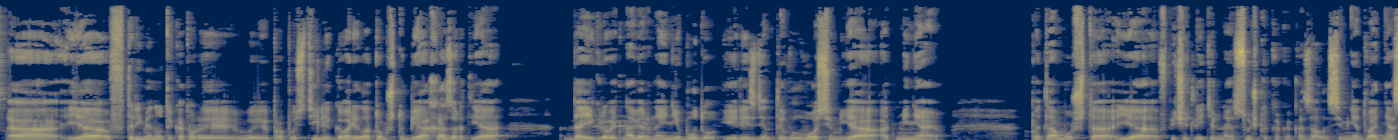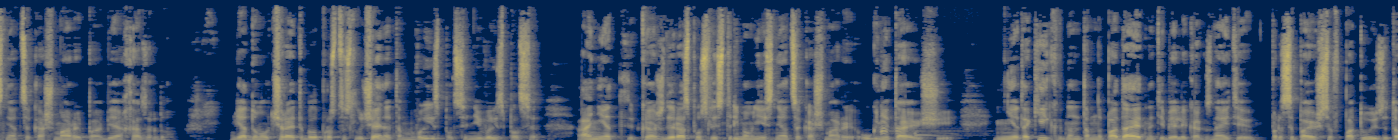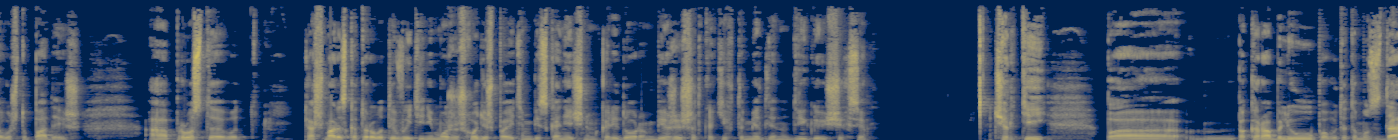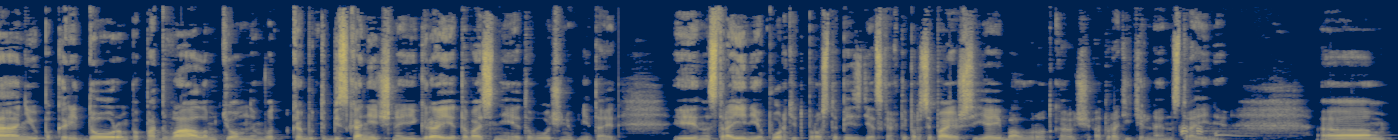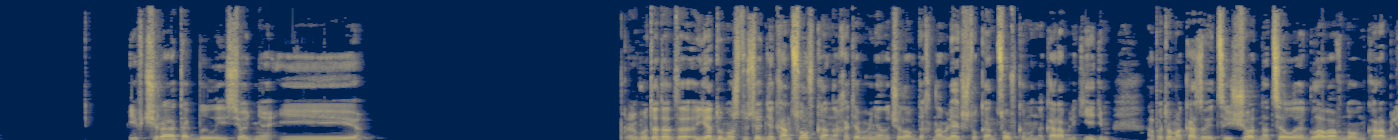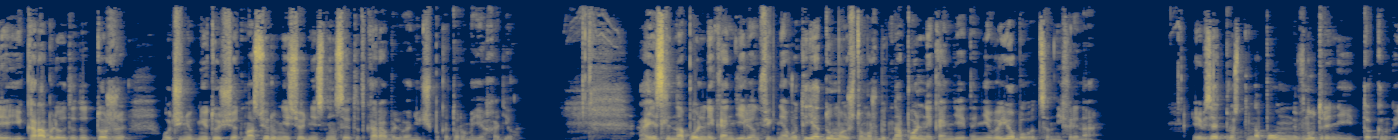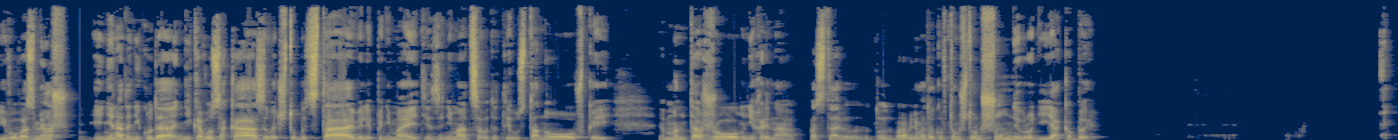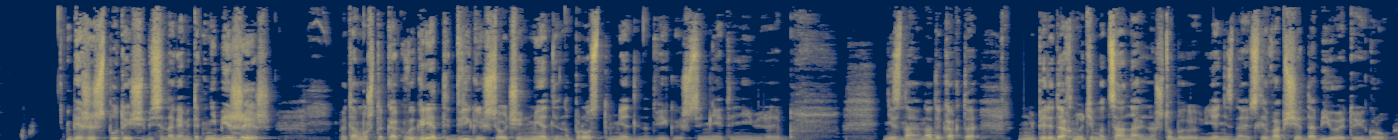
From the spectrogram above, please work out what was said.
А, я в три минуты, которые вы пропустили, говорил о том, что Biohazard я доигрывать, наверное, не буду. И Resident Evil 8 я отменяю. Потому что я впечатлительная сучка, как оказалось. И мне два дня снятся кошмары по Биохазарду. Я думал, вчера это было просто случайно, там выспался, не выспался. А нет, каждый раз после стрима мне снятся кошмары угнетающие. Не такие, когда он там нападает на тебя, или как, знаете, просыпаешься в поту из-за того, что падаешь. А просто вот кошмар, из которого ты выйти не можешь, ходишь по этим бесконечным коридорам, бежишь от каких-то медленно двигающихся чертей, по, по кораблю, по вот этому зданию, по коридорам, по подвалам темным. Вот как будто бесконечная игра, и это во сне. Это очень угнетает. И настроение портит просто пиздец. Как ты просыпаешься, я ебал в рот, короче. Отвратительное настроение. И вчера так было, и сегодня, и вот этот, э, я думал, что сегодня концовка, она хотя бы меня начала вдохновлять, что концовка, мы на кораблике едем, а потом оказывается еще одна целая глава в новом корабле, и корабль вот этот тоже очень угнетущую атмосферу, мне сегодня снился этот корабль вонючий, по которому я ходил. А если напольный кондей, он фигня. Вот я думаю, что может быть напольный кондей, да не выебываться ни хрена. И взять просто наполненный внутренний, только его возьмешь, и не надо никуда никого заказывать, чтобы ставили, понимаете, заниматься вот этой установкой, монтажом, ни хрена поставил. Тут проблема только в том, что он шумный вроде якобы. Бежишь с путающимися ногами. Так не бежишь. Потому что как в игре ты двигаешься очень медленно, просто медленно двигаешься. Мне это не... Не знаю, надо как-то передохнуть эмоционально, чтобы, я не знаю, если вообще добью эту игру.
